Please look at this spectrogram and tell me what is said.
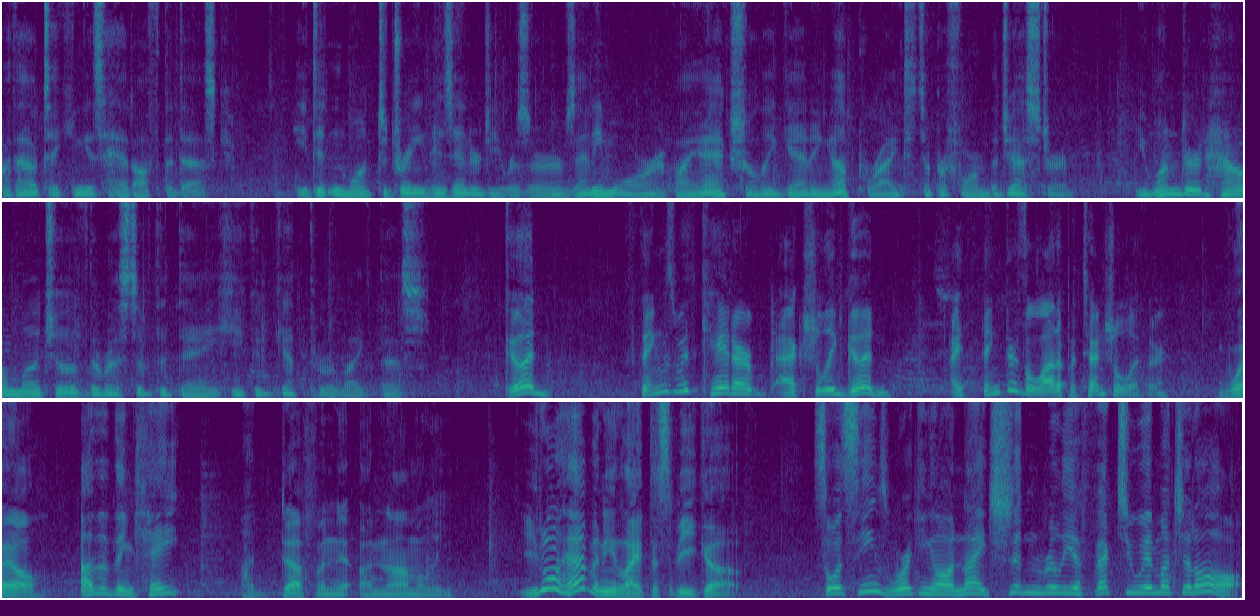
without taking his head off the desk. He didn't want to drain his energy reserves anymore by actually getting upright to perform the gesture. He wondered how much of the rest of the day he could get through like this. Good. Things with Kate are actually good. I think there's a lot of potential with her. Well, other than Kate, a definite anomaly. You don't have any life to speak of. So it seems working all night shouldn't really affect you in much at all.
